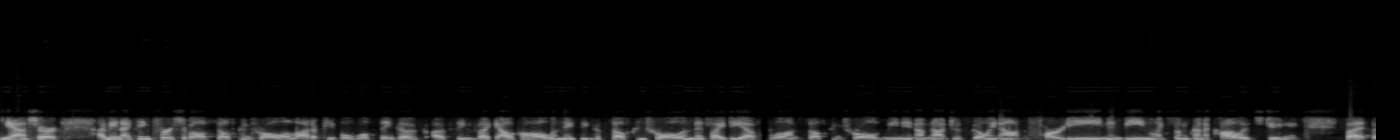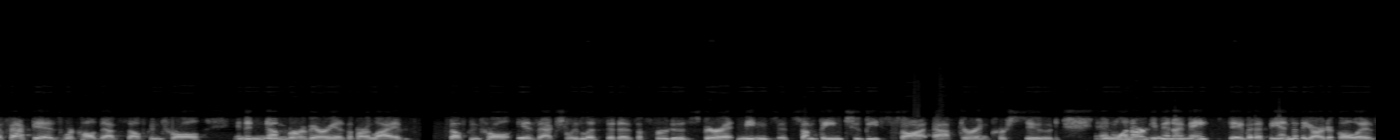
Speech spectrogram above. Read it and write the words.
Yeah, sure. I mean, I think first of all, self-control, a lot of people will think of, of things like alcohol when they think of self-control and this idea of, well, I'm self-controlled, meaning I'm not just going out and partying and being like some kind of college student. But the fact is, we're called to have self-control in a number of areas of our lives self-control is actually listed as a fruit of the spirit means it's something to be sought after and pursued. And one argument I make, David, at the end of the article is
